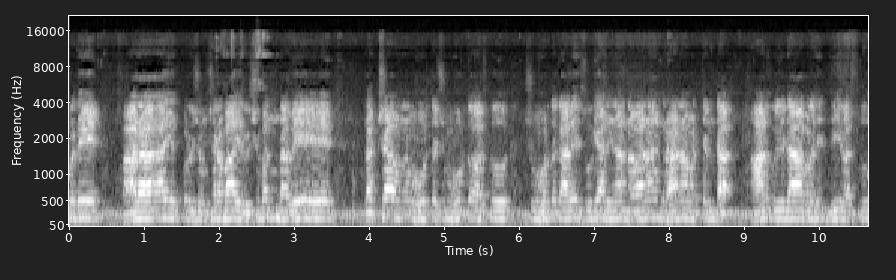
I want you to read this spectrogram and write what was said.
వదే పారాయత్పురుషం శరభాయ ఋషిబంధవే. రక్షావన ముహూర్త శుముహూర్త అస్తు శుముహూర్త కాలే సూర్యాదినా నవానాం గ్రహాణం అత్యంత. ఆనుకూలదా ప్రసిద్ధిరస్తు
